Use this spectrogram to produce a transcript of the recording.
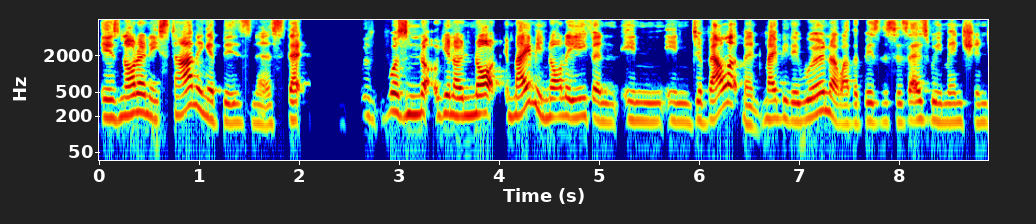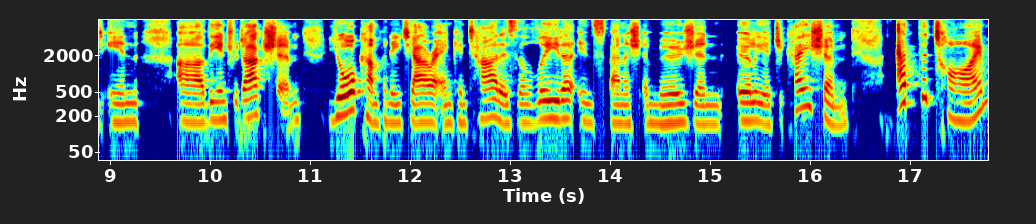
is not only starting a business that was not you know not maybe not even in in development. Maybe there were no other businesses as we mentioned in uh, the introduction. Your company Tierra Encantada is the leader in spanish immersion early education. At the time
